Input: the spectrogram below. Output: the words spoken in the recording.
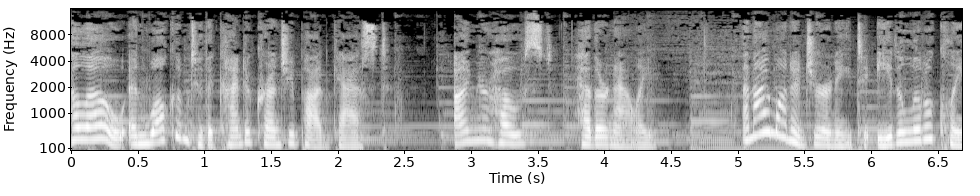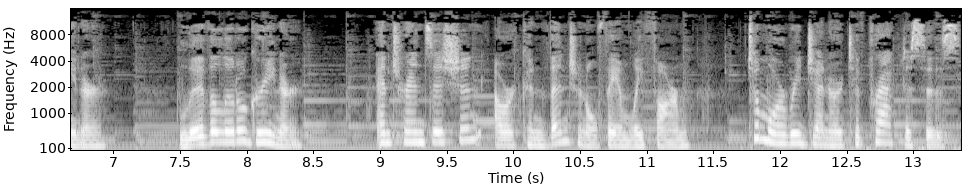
Hello, and welcome to the Kind of Crunchy podcast. I'm your host, Heather Nally, and I'm on a journey to eat a little cleaner, live a little greener, and transition our conventional family farm to more regenerative practices.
